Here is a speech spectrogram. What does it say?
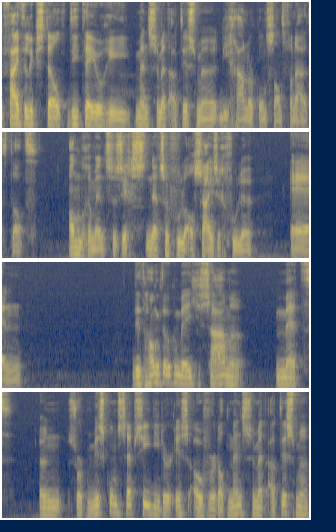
feitelijk stelt die theorie mensen met autisme, die gaan er constant vanuit dat andere mensen zich net zo voelen als zij zich voelen. En dit hangt ook een beetje samen met een soort misconceptie die er is over dat mensen met autisme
